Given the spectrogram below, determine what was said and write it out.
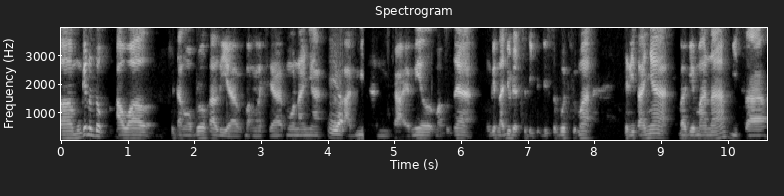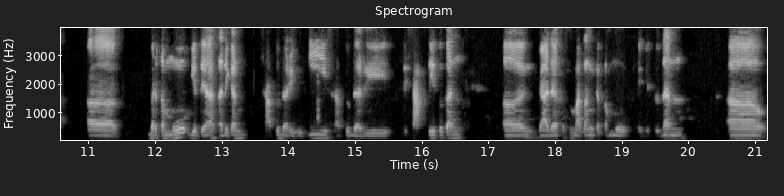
uh, mungkin untuk awal kita ngobrol kali ya bang Les ya mau nanya iya. Adi dan Kak Emil maksudnya mungkin tadi udah sedikit disebut cuma ceritanya bagaimana bisa uh, bertemu gitu ya tadi kan satu dari UI, satu dari Trisakti itu kan eh, nggak uh, ada kesempatan ketemu kayak gitu dan uh,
